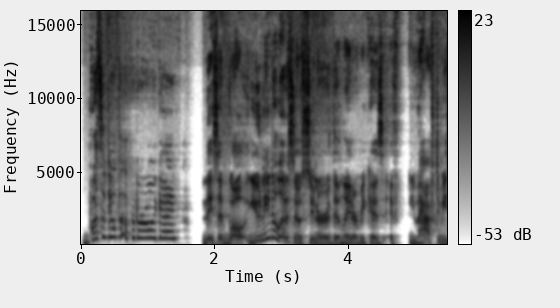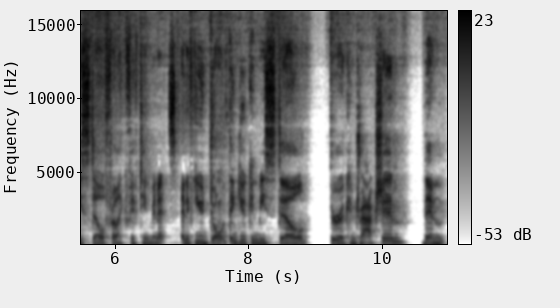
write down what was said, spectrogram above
what's the deal with the epidural again? And they said, well, you need to let us know sooner than later because if you have to be still for like 15 minutes, and if you don't think you can be still through a contraction, then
